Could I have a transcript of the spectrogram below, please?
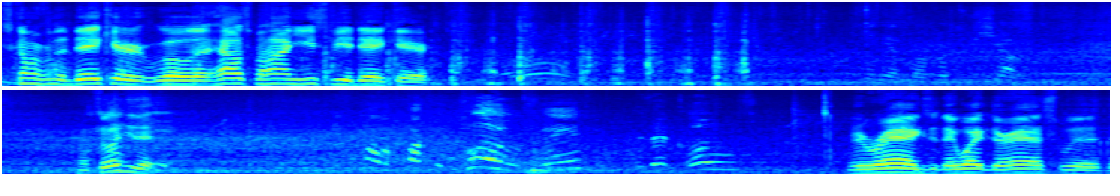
It's coming from the daycare. Well, the house behind you used to be a daycare. I told you that. Motherfucking clothes, man. Is that clothes? They're rags that they wipe their ass with.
